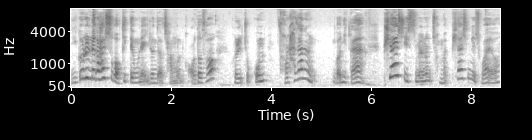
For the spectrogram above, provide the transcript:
이거를 내가 할 수가 없기 때문에 이런 데서 잠을 얻어서 그걸 조금 덜 하자는 거니까 피할 수 있으면은 정말 피하시는 게 좋아요.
